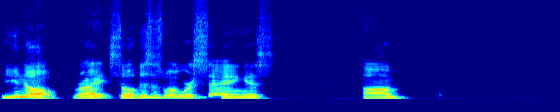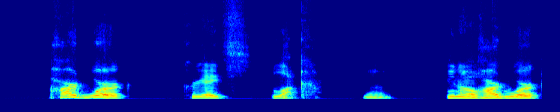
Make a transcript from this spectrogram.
you know, right? So this is mm. what we're saying is um hard work creates luck. Mm. You know, hard work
